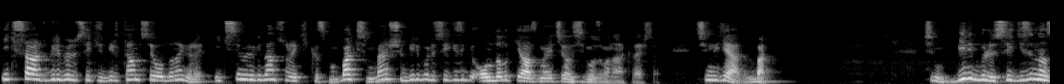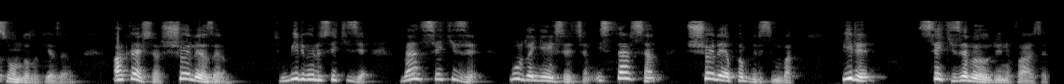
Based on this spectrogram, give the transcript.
x artı 1 bölü 8 bir tam sayı olduğuna göre x'in virgülden sonraki kısmı. Bak şimdi ben şu 1 bölü 8'i bir ondalık yazmaya çalışayım o zaman arkadaşlar. Şimdi geldim bak. Şimdi 1 bölü 8'i nasıl ondalık yazarım? Arkadaşlar şöyle yazarım. Şimdi 1 bölü 8 ya. Ben 8'i burada genişleteceğim. İstersen şöyle yapabilirsin bak. 1'i 8'e böldüğünü farz et.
